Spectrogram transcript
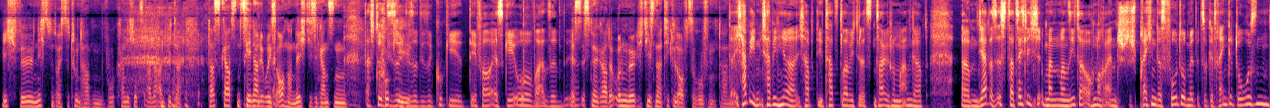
Ich will nichts mit euch zu tun haben. Wo kann ich jetzt alle Anbieter? Das gab es in zehn Jahren übrigens auch noch nicht, diese ganzen Das stimmt, Cookie. diese, diese, diese Cookie, DVSGO, Wahnsinn. Ja. Es ist mir gerade unmöglich, diesen Artikel aufzurufen. Daniel. Ich habe ihn, ich habe ihn hier. Ich habe die Taz, glaube ich, die letzten Tage schon mal angehabt. Ähm, ja, das ist tatsächlich, man, man sieht da auch noch ein sprechendes Foto mit so Getränkedosen.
